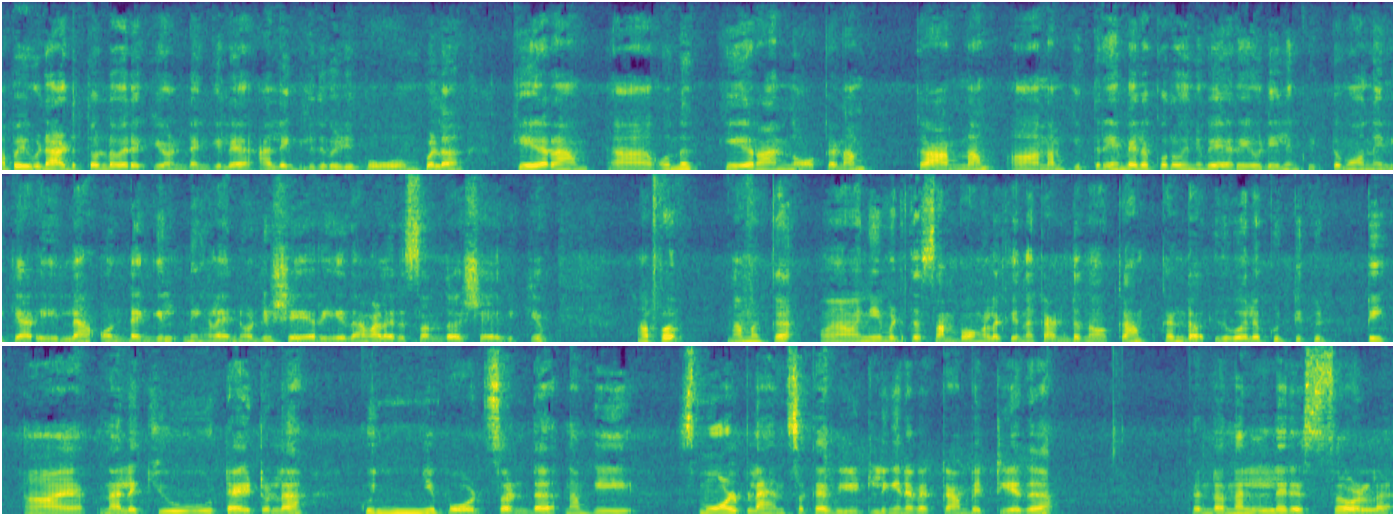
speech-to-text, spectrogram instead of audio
അപ്പോൾ ഇവിടെ അടുത്തുള്ളവരൊക്കെ ഉണ്ടെങ്കിൽ അല്ലെങ്കിൽ ഇതുവഴി പോകുമ്പോൾ കയറാൻ ഒന്ന് കയറാൻ നോക്കണം. കാരണം നമുക്ക് ഇത്രയും വിലക്കുറവിന് വേറെ എവിടെയെങ്കിലും കിട്ടുമോ എന്ന് എനിക്കറിയില്ല. ഉണ്ടെങ്കിൽ നിങ്ങൾ എന്നോട് ഷെയർ ചെയ്താൽ വളരെ സന്തോഷമായിരിക്കും അപ്പം നമുക്ക് ഇനി ഇവിടുത്തെ സംഭവങ്ങളൊക്കെ ഒന്ന് കണ്ടു നോക്കാം. കണ്ടോ? ഇതുപോലെ കുട്ടി കുട്ടി നല്ല ക്യൂട്ടായിട്ടുള്ള കുഞ്ഞു പോട്ട്സ് ഉണ്ട്. നമുക്ക് ഈ സ്മോൾ പ്ലാന്റ്സ് ഒക്കെ വീട്ടിലിങ്ങനെ വെക്കാൻ പറ്റിയത്. കണ്ടോ? നല്ല രസമുള്ള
